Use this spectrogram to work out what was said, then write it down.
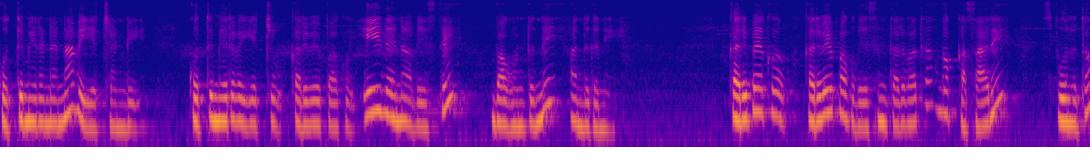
కొత్తిమీరనైనా వేయచ్చండి. కొత్తిమీర వేయచ్చు కరివేపాకు ఏదైనా వేస్తే బాగుంటుంది అందుకని. కరివేపాకు కరివేపాకు వేసిన తర్వాత ఒక్కసారి స్పూనుతో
